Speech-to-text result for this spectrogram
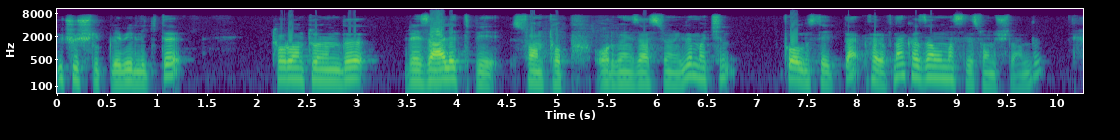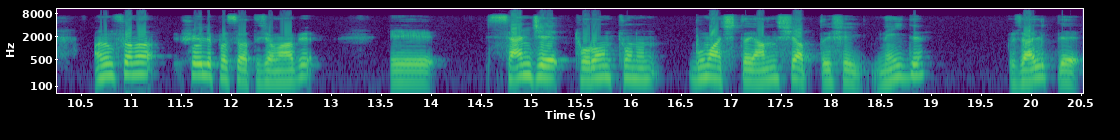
3 üçlükle birlikte Toronto'nun da rezalet bir son top organizasyonuyla maçın Golden State tarafından kazanılmasıyla sonuçlandı. Anıl sana şöyle pası atacağım abi. Ee, sence Toronto'nun bu maçta yanlış yaptığı şey neydi? Özellikle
